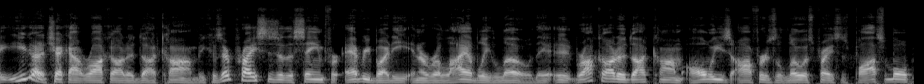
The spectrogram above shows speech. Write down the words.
you got to check out rockauto.com because their prices are the same for everybody and are reliably low. They, rockauto.com always offers the lowest prices possible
